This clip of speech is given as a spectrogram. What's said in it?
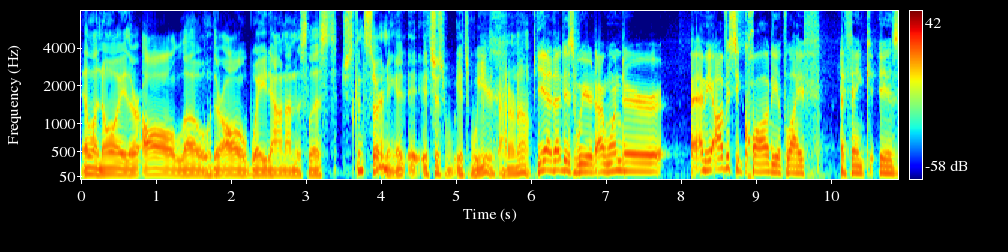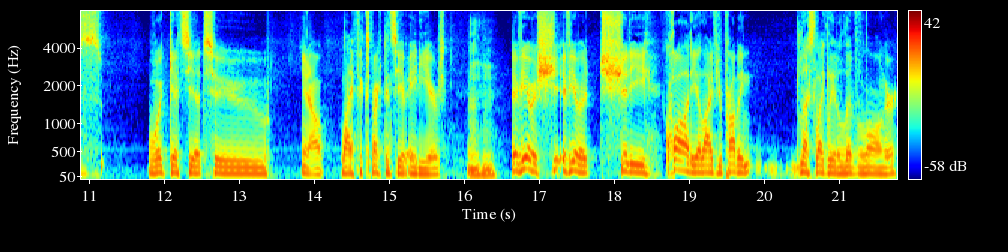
Illinois, they're all low. They're all way down on this list. Just concerning. It, it- it's just, it's weird. I don't know. Yeah, that is weird. I wonder. I mean, obviously, quality of life, I think, is what gets you to, you know, life expectancy of 80 years. Mm-hmm. If you have a sh- if you have a shitty quality of life, you're probably less likely to live longer.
